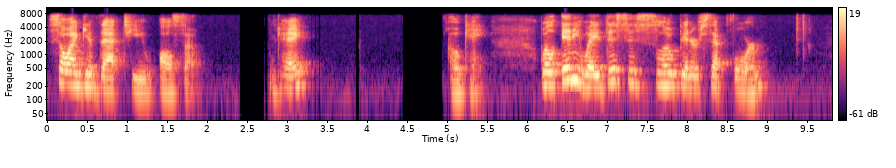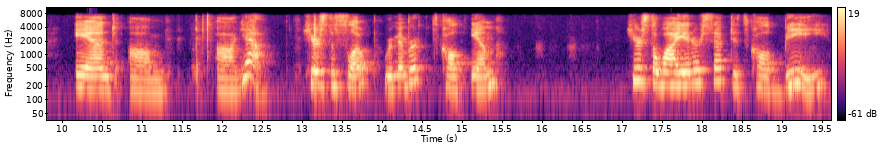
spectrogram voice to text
so I give that to you also. Okay? Okay. Well, anyway, this is slope-intercept form. And um, uh, yeah, here's the slope. Remember, it's called M. Here's the y-intercept, it's called B.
